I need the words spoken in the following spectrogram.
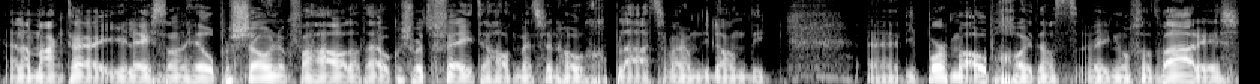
En dan maakt hij, je leest dan een heel persoonlijk verhaal dat hij ook een soort vete had met zijn hoge geplaatste. Waarom hij dan die, eh die port me opengooit, dat weet ik niet of dat waar is.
